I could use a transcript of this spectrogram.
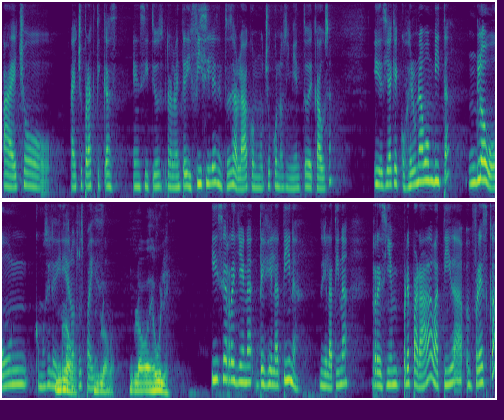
ha, hecho, ha hecho prácticas en sitios realmente difíciles, entonces hablaba con mucho conocimiento de causa. Y decía que coger una bombita, un globo, un, ¿cómo se le diría en otros países? Un globo, un globo de hule. y se rellena de gelatina, de gelatina recién preparada, batida, fresca.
